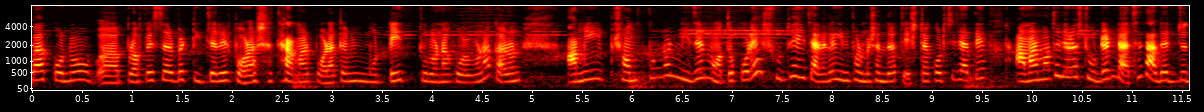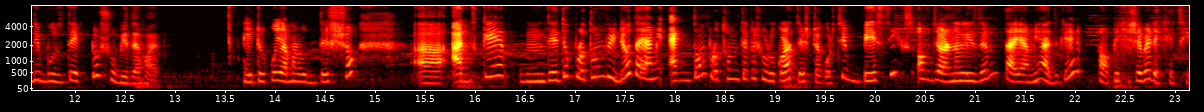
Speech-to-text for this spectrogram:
বা কোনো প্রফেসর বা টিচারের পড়ার সাথে আমার পড়াকে আমি মোটেই তুলনা করব না, কারণ আমি সম্পূর্ণ নিজের মতো করে শুধু এই চ্যানেলে ইনফরমেশান দেওয়ার চেষ্টা করছি যাতে আমার মতো যারা স্টুডেন্ট আছে, তাদের যদি বুঝতে একটু সুবিধা হয়। এটুকুই আমার উদ্দেশ্য। আজকে যেহেতু প্রথম ভিডিও তাই আমি একদম প্রথম থেকে শুরু করার চেষ্টা করছি। বেসিক্স অফ জার্নালিজম তাই আমি আজকে টপিক হিসেবে রেখেছি।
